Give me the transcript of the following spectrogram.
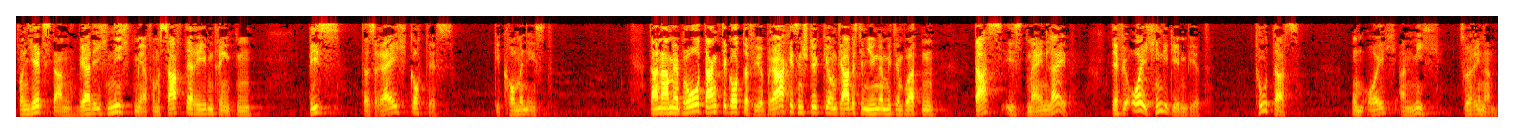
von jetzt an werde ich nicht mehr vom Saft der Reben trinken, bis das Reich Gottes gekommen ist. Da nahm er Brot, dankte Gott dafür, brach es in Stücke und gab es den Jüngern mit den Worten, das ist mein Leib, der für euch hingegeben wird. Tut das, um euch an mich zu erinnern.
